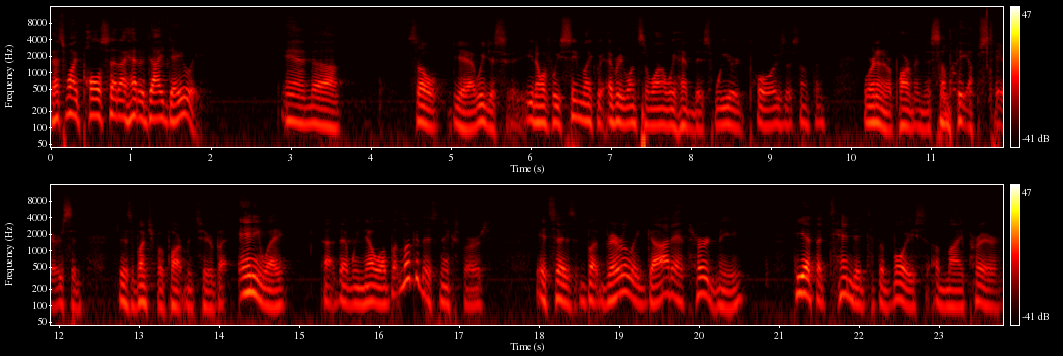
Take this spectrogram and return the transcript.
That's why Paul said I had to die daily. And uh, so, yeah, we just, you know, if we seem like we, every once in a while we have this weird pause or something, we're in an apartment, And there's somebody upstairs, and there's a bunch of apartments here. But anyway, uh, that we know of. But look at this next verse. It says, But verily God hath heard me, he hath attended to the voice of my prayer.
